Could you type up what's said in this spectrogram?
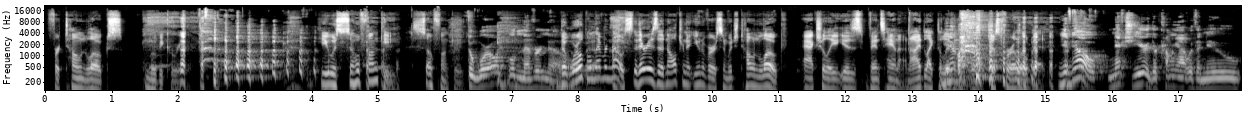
for Tone Lōc's movie career? he was so funky, so funky. The world will never know. The world will oh, never know. So there is an alternate universe in which Tone Lōc actually is Vince Hanna, and I'd like to live in that world just for a little bit. You know, next year they're coming out with a new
